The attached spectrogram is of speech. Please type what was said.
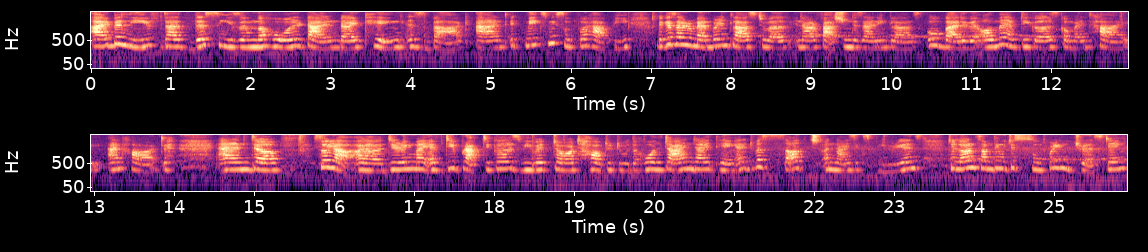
I believe that this season the whole tie and dye thing is back and it makes me super happy because I remember in class 12 in our fashion designing class oh by the way all my FD girls comment hi and heart and uh, so yeah, uh, during my FD practicals, we were taught how to do the whole tie and dye thing and it was such a nice experience to learn something which is super interesting.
